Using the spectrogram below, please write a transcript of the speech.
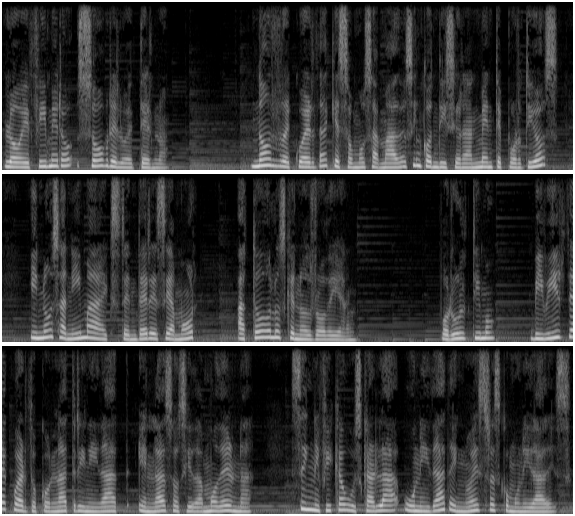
lo efímero sobre lo eterno nos recuerda que somos amados incondicionalmente por Dios y nos anima a extender ese amor a todos los que nos rodean. Por último, vivir de acuerdo con la Trinidad en la sociedad moderna significa buscar la unidad en nuestras comunidades.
